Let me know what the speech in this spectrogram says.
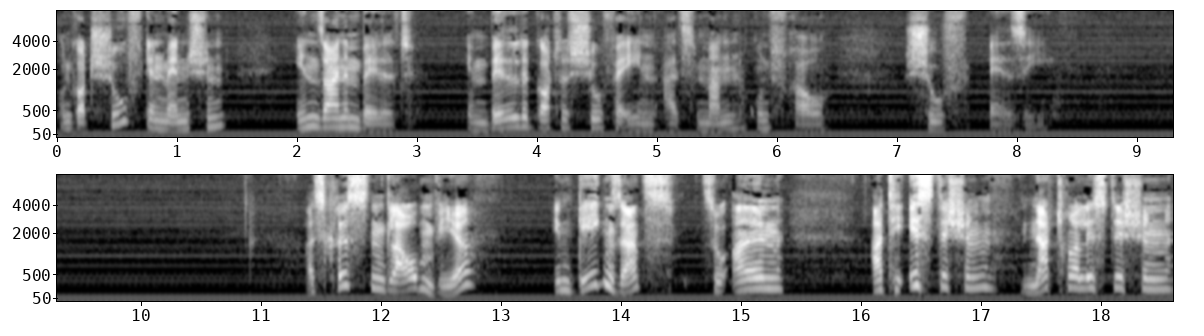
Und Gott schuf den Menschen in seinem Bild. Im Bilde Gottes schuf er ihn, als Mann und Frau schuf er sie. Als Christen glauben wir, im Gegensatz zu allen atheistischen, naturalistischen,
